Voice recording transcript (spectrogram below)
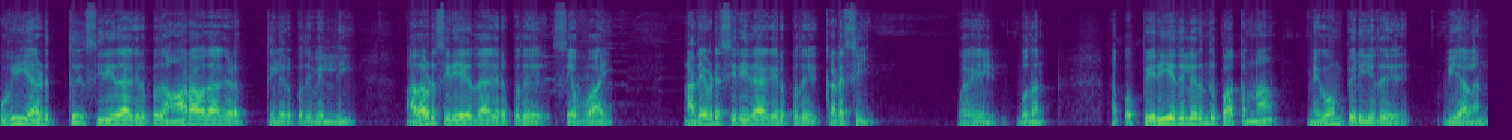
புவி அடுத்து சிறியதாக இருப்பது ஆறாவதாக இடத்தில் இருப்பது வெள்ளி அதோடு சிறியதாக இருப்பது செவ்வாய் அதைவிட சிறியதாக இருப்பது கடைசி வகையில் புதன். அப்போ பெரியதிலிருந்து பார்த்தோம்னா மிகவும் பெரியது வியாழன்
